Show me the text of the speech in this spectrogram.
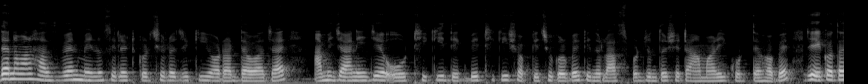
দেন আমার হাজব্যান্ড মেনু সিলেক্ট করছিল যে কি অর্ডার দেওয়া যায়। আমি জানি যে ও ঠিকই দেখবে, ঠিকই সব কিছু করবে, কিন্তু লাস্ট পর্যন্ত সেটা আমারই করতে হবে। যে কথা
